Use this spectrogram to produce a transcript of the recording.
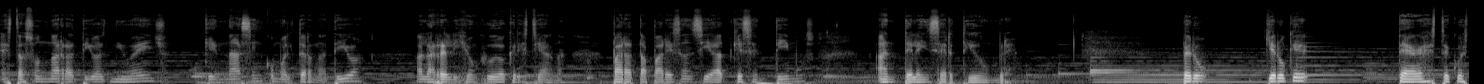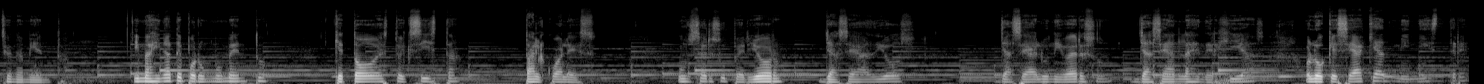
estas son narrativas New Age que nacen como alternativa a la religión judio-cristiana para tapar esa ansiedad que sentimos ante la incertidumbre. Pero quiero que te hagas este cuestionamiento. Imagínate por un momento que todo esto exista tal cual es. Un ser superior, ya sea Dios, ya sea el universo, ya sean las energías o lo que sea que administre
